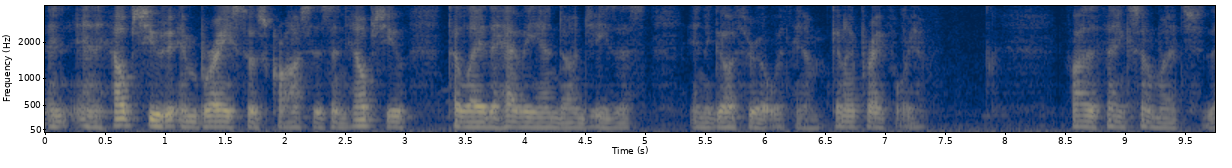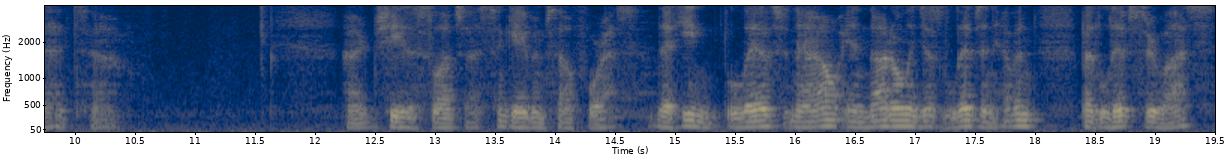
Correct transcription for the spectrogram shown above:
and and helps you to embrace those crosses and helps you to lay the heavy end on Jesus and to go through it with Him. Can I pray for you, Father? Thanks so much that. Uh, uh, Jesus loves us and gave himself for us. That he lives now and not only just lives in heaven, but lives through us.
